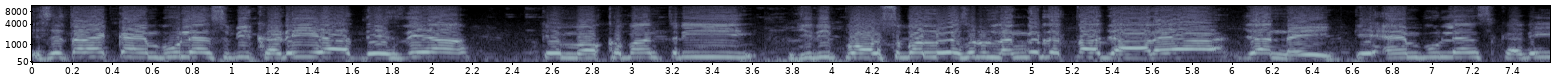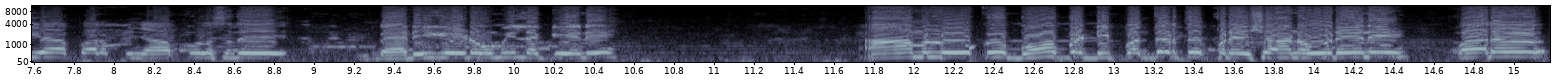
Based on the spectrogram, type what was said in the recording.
ਇਸੇ ਤਰ੍ਹਾਂ ਇੱਕ ਐਂਬੂਲੈਂਸ ਵੀ ਖੜੀ ਆ। ਦੇਖਦੇ ਆ ਕਿ ਮੁੱਖ ਮੰਤਰੀ ਜੀ ਦੀ ਪੁਲਿਸ ਵੱਲੋਂ ਇਸ ਨੂੰ ਲੰਘਣ ਦਿੱਤਾ ਜਾ ਰਿਹਾ ਜਾਂ ਨਹੀਂ? ਕਿ ਐਂਬੂਲੈਂਸ ਖੜੀ ਆ, ਪਰ ਪੰਜਾਬ ਪੁਲਿਸ ਦੇ ਬੈਰੀਗੇਡ ਉਵੇਂ ਲੱਗੇ ਨੇ। ਆਮ ਲੋਕ ਬਹੁਤ ਵੱਡੀ ਪੱਧਰ ਤੇ ਪਰੇਸ਼ਾਨ ਹੋ ਰਹੇ ਨੇ, ਪਰ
